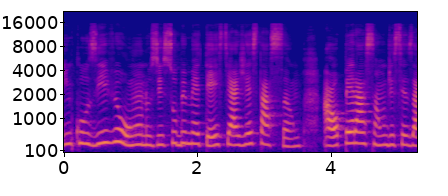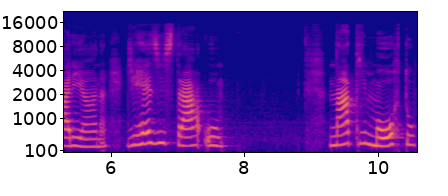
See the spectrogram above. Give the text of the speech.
inclusive o ônus de submeter-se à gestação, à operação de cesariana, de registrar o natrimorto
